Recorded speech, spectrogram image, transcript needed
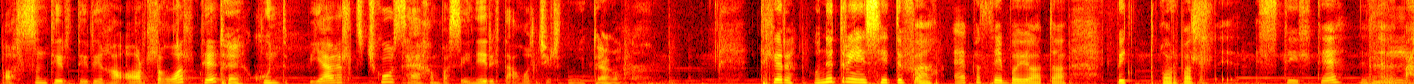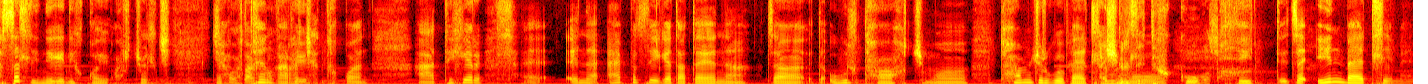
олсон тэр тэрийнхээ орлого бол те хүнд ягалцчгүй сайхан бас энерги дагуулж ирнэ. Яг үнэ. Тэгэхээр өнөөдрийн энэ сэдв apathy буюу одоо бид гур бол стил те бас л энийг нэг гоё орчуулж яг утгыг гаргаж чадахгүй байна. А тэгэхээр энэ apathy гэдэг одоо энэ за үл тоох ч юм уу томжиргүй байдал ч юм уу амьдрал идэхгүй болох. За энэ байдлын маань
